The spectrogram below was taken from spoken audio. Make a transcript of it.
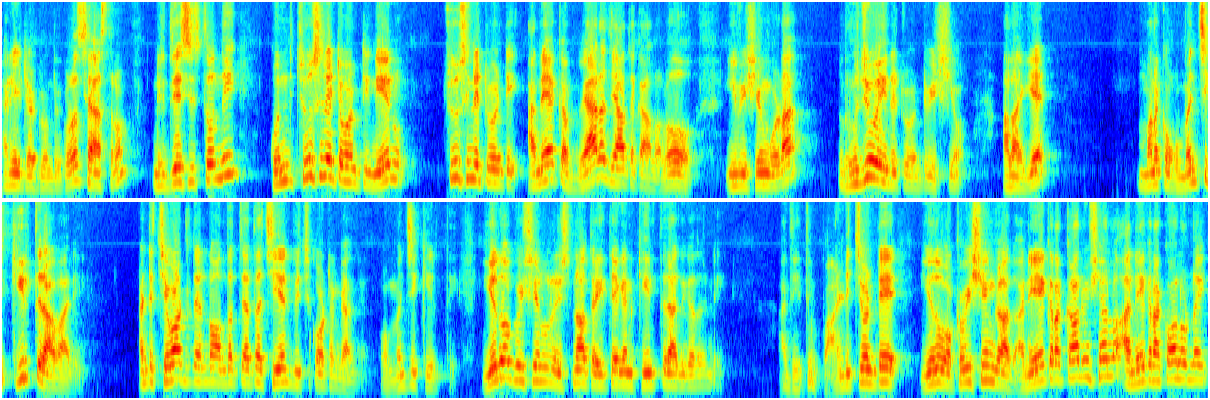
అనేటటువంటి కూడా శాస్త్రం నిర్దేశిస్తుంది. కొన్ని చూసినటువంటి నేను చూసినటువంటి అనేక వేల జాతకాలలో ఈ విషయం కూడా రుజువైనటువంటి విషయం. అలాగే మనకు ఒక మంచి కీర్తి రావాలి. అంటే చివాట్లు తినడం అందరి చేత చేయనిపించుకోవటం కాదు. ఒక మంచి కీర్తి. ఏదో ఒక విషయంలో నిష్ణాత అయితే కానీ కీర్తి రాదు కదండి. అది పాండిత్యం అంటే ఏదో ఒక విషయం కాదు. అనేక రకాల విషయాల్లో అనేక రకాలు ఉన్నాయి.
